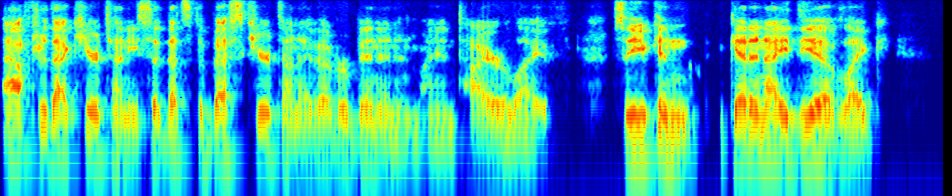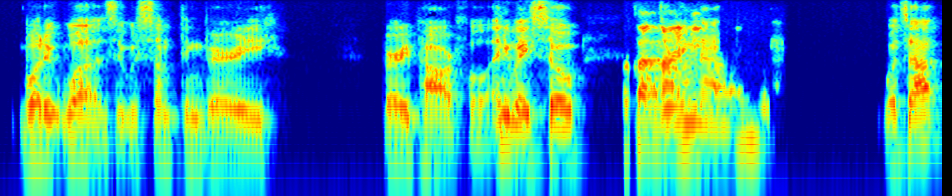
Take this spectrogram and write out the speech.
after that kirtan, he said that's the best kirtan I've ever been in in my entire life. So you can get an idea of like what it was. It was something very, very powerful. Anyway, so was that during that, what's that?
